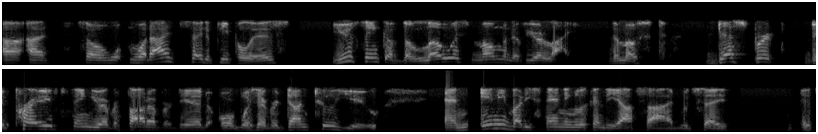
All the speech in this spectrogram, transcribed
Uh, I, so w- what I say to people is, you think of the lowest moment of your life, the most desperate depraved thing you ever thought of or did or was ever done to you. And anybody standing looking at the outside would say, it's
